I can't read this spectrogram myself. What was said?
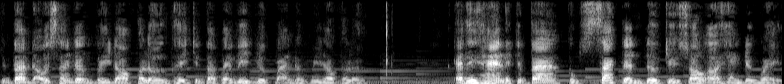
chúng ta đổi sang đơn vị đo khối lượng thì chúng ta phải viết được bảng đơn vị đo khối lượng. Cái thứ hai là chúng ta cũng xác định được chữ số ở hàng đơn vị.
